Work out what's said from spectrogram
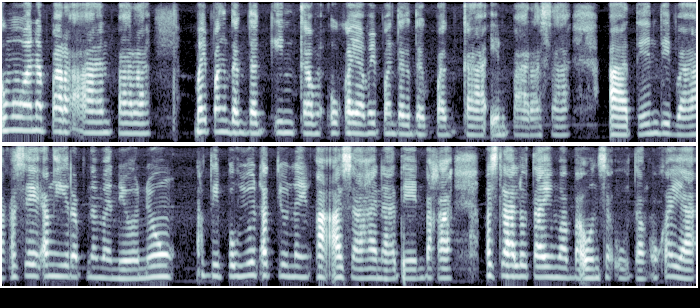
gumawa ng paraan para may pangdagdag income o kaya may pangdagdag pagkain para sa atin, 'di ba? Kasi ang hirap naman 'yun, yung tipong yun at yun na yung aasahan natin. Baka mas lalo tayong mabaon sa utang o kaya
